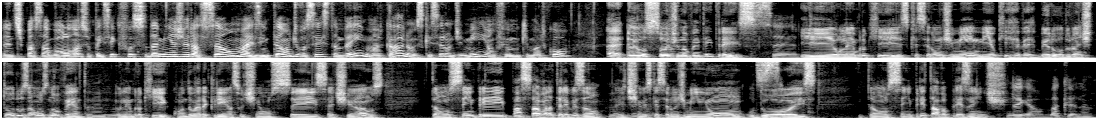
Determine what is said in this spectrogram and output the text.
antes de passar a bola. Nossa, eu pensei que fosse da minha geração, mas então de vocês também marcaram? Esqueceram de mim? É um filme que marcou? É, eu sou de 93. Certo. E eu lembro que Esqueceram de Mim meio que reverberou durante todos os anos 90. Uhum. Eu lembro que quando eu era criança, eu tinha uns 6, 7 anos, então sempre passava na televisão. Muito Aí tinha Esqueceram de Mim 1, o 2, então sempre estava presente. Legal, bacana.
